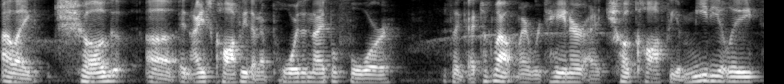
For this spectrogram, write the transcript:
I like chug uh, an iced coffee that I poured the night before. It's like I took out my retainer. I chug coffee immediately.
